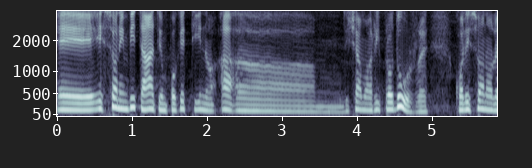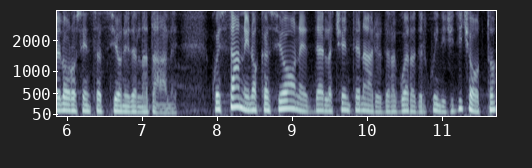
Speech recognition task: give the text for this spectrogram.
e, e sono invitati un pochettino a, a, diciamo, a riprodurre quali sono le loro sensazioni del Natale. Quest'anno in occasione del centenario della guerra del 15-18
